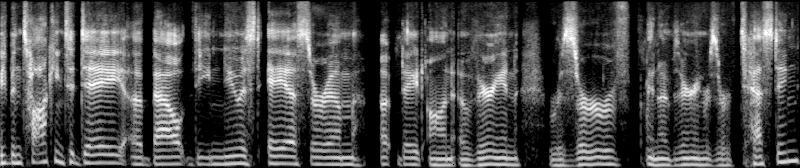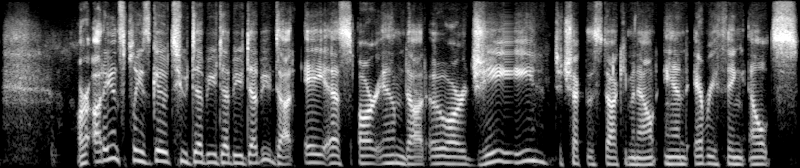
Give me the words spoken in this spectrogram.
We've been talking today about the newest ASRM update on ovarian reserve and ovarian reserve testing. Our audience, please go to www.asrm.org to check this document out and everything else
